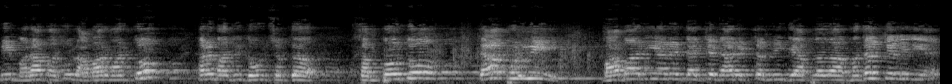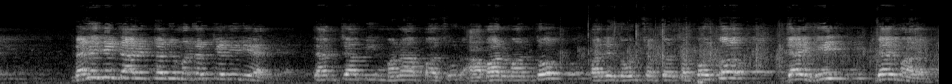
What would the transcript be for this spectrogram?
मी मनापासून आभार मानतो आणि माझे दोन शब्द संपवतो. त्यापूर्वी बाबानी आणि त्यांच्या डायरेक्टरनी जी आपल्याला मदत केलेली आहे मॅनेजिंग डायरेक्टरने मदत केलेली आहे त्यांच्या मी मनापासून आभार मानतो. माझे दोन शब्द संपवतो. जय हिंद जय महाराष्ट्र.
